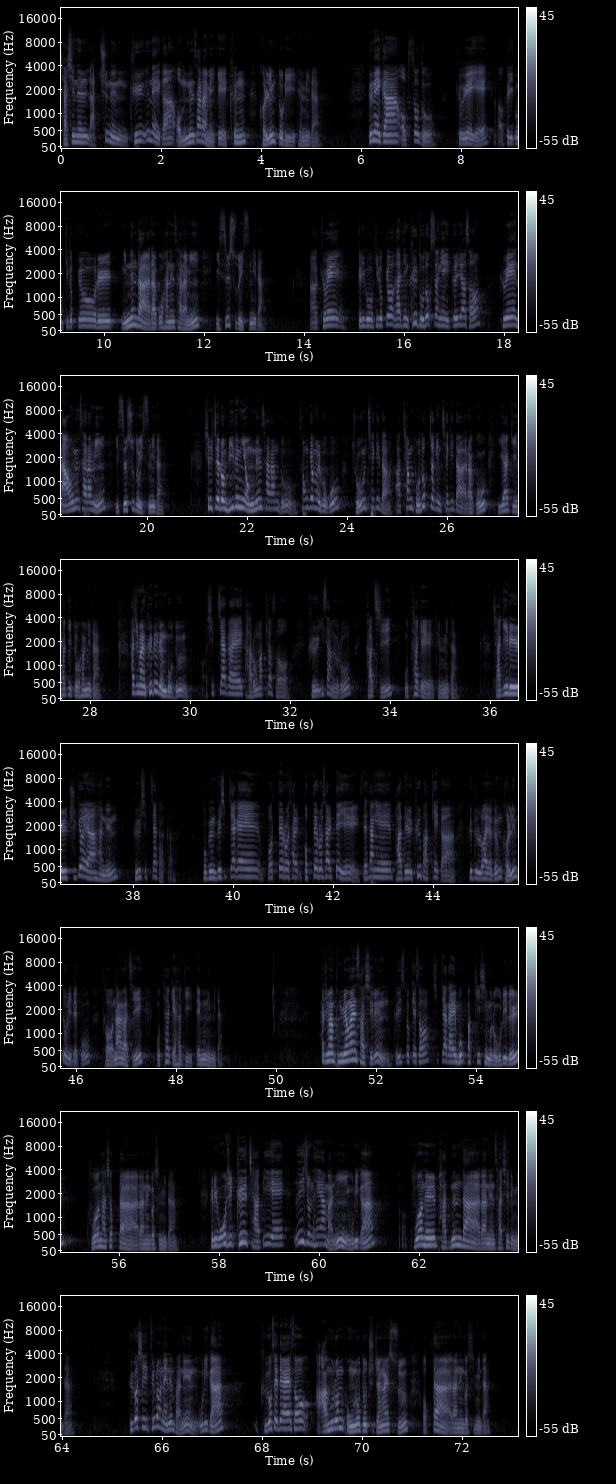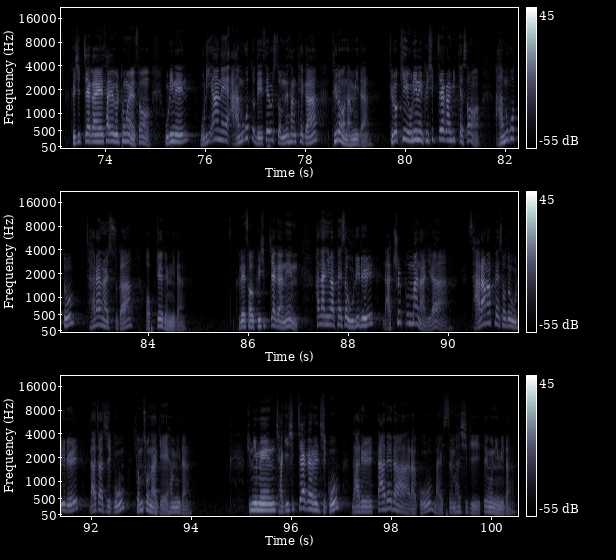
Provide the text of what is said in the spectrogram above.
자신을 낮추는 그 은혜가 없는 사람에게 큰 걸림돌이 됩니다. 은혜가 없어도 교회에 어, 그리고 기독교를 믿는다라고 하는 사람이 있을 수도 있습니다. 아, 교회 그리고 기독교가 가진 그 도덕성에 이끌려서 교회에 나오는 사람이 있을 수도 있습니다. 실제로 믿음이 없는 사람도 성경을 보고 좋은 책이다, 아, 참 도덕적인 책이다라고 이야기하기도 합니다. 하지만 그들은 모두 십자가에 가로막혀서 그 이상으로 가지 못하게 됩니다. 자기를 죽여야 하는 그 십자가가 혹은 그 십자가의 법대로 살, 법대로 살 때에 세상에 받을 그 박해가 그들로 하여금 걸림돌이 되고 더 나아가지 못하게 하기 때문입니다. 하지만 분명한 사실은 그리스도께서 십자가에 못 박히심으로 우리를 구원하셨다라는 것입니다. 그리고 오직 그 자비에 의존해야만이 우리가 구원을 받는다라는 사실입니다. 그것이 드러내는 바는 우리가 그것에 대해서 아무런 공로도 주장할 수 없다라는 것입니다. 그 십자가의 사역을 통하여서 우리는 우리 안에 아무것도 내세울 수 없는 상태가 드러납니다. 그렇게 우리는 그 십자가 밑에서 아무것도 자랑할 수가 없게 됩니다. 그래서 그 십자가는 하나님 앞에서 우리를 낮출 뿐만 아니라 사람 앞에서도 우리를 낮아지고 겸손하게 합니다. 주님은 자기 십자가를 지고 나를 따르라라고 말씀하시기 때문입니다.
